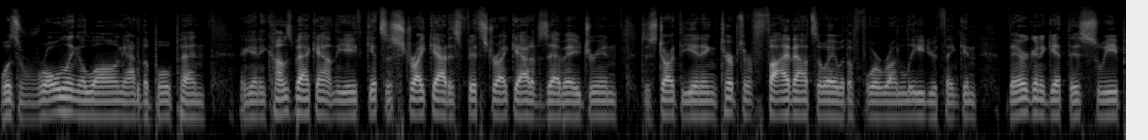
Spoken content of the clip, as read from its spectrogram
was rolling along out of the bullpen. Again, he comes back out in the eighth, gets a strikeout, his fifth strikeout of Zeb Adrian to start the inning. Terps are five outs away with a four-run lead. You're thinking they're going to get this sweep,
